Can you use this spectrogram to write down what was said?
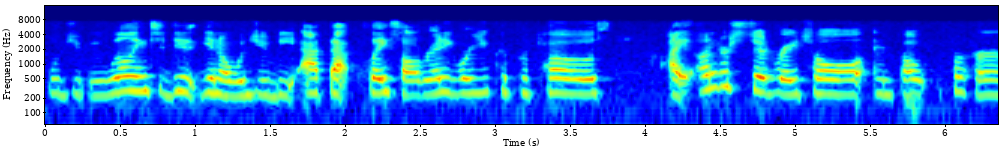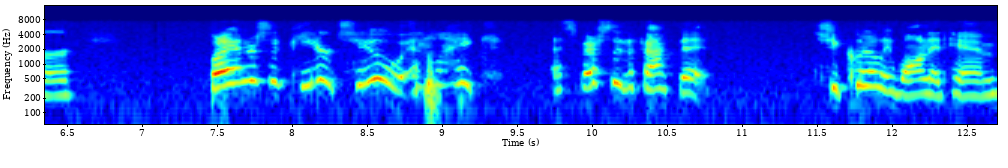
would you be willing to do, you know, would you be at that place already where you could propose? I understood Rachel and felt for her, but I understood Peter too. And like, especially the fact that she clearly wanted him,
